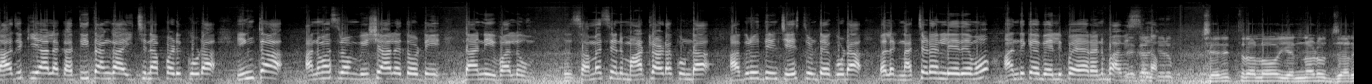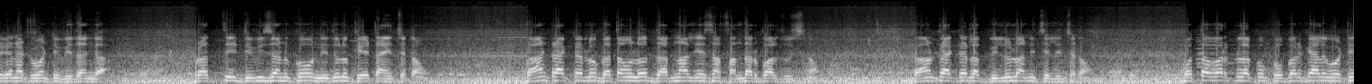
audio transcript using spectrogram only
రాజకీయాలకు అతీతంగా ఇచ్చినప్పటికి కూడా ఇంకా అనవసరం విషయాలతోటి దాన్ని వాళ్ళు సమస్యని మాట్లాడకుండా అభివృద్ధిని చేస్తుంటే కూడా వాళ్ళకి నచ్చడం లేదేమో అందుకే వెళ్ళిపోయారని భావిస్తున్నాం. చరిత్రలో ఎన్నడూ జరగనటువంటి విధంగా ప్రతి డివిజన్కు నిధులు కేటాయించటం కాంట్రాక్టర్లు గతంలో ధర్నాలు చేసిన సందర్భాలు చూసినాం. కాంట్రాక్టర్ల బిల్లులు అన్ని చెల్లించడం. కొత్త వర్కులకు కొబ్బరికాయలు కొట్టి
